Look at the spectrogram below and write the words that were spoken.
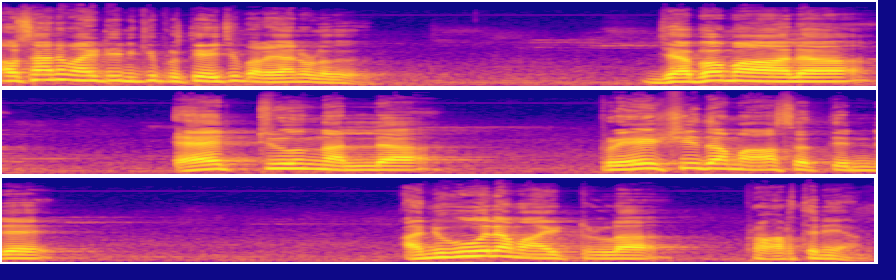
അവസാനമായിട്ട് എനിക്ക് പ്രത്യേകിച്ച് പറയാനുള്ളത് ജപമാല ഏറ്റവും നല്ല പ്രേക്ഷിത മാസത്തിന്റെ അനുകൂലമായിട്ടുള്ള പ്രാർത്ഥനയാണ്.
